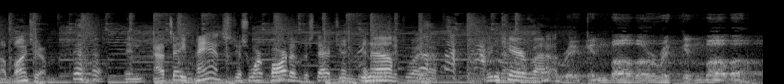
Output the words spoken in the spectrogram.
a bunch of them. And I tell you, pants just weren't part of the statue No. situation. Didn't care about it. Rick and Bubba, Rick and Bubba.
